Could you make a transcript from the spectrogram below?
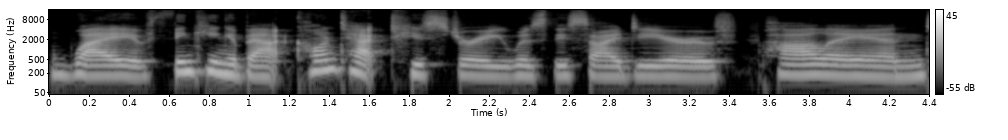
way of thinking about contact history was this idea of parley and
